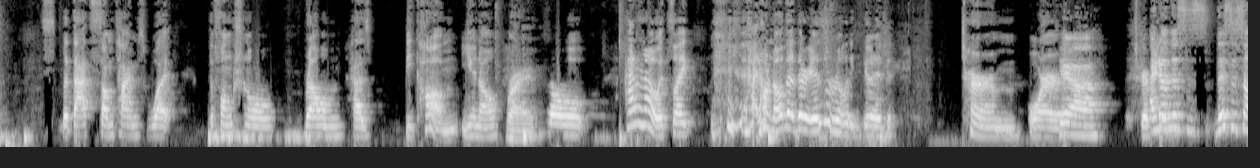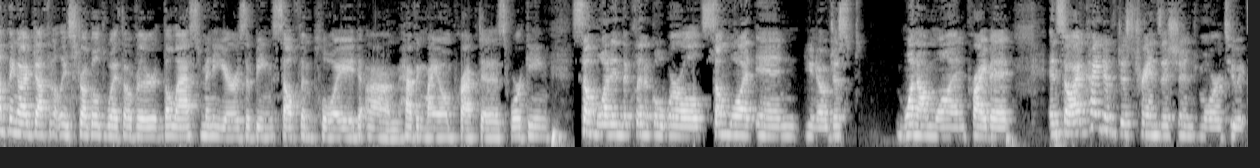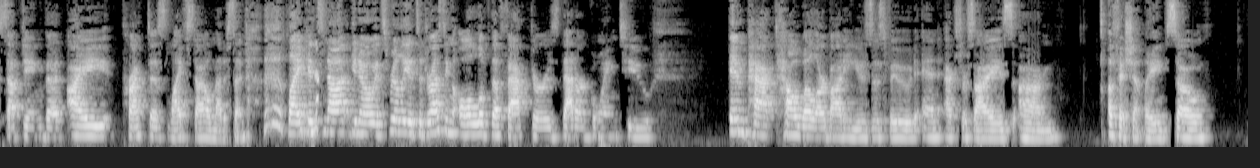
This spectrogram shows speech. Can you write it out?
but that's sometimes what the functional realm has become, you know? Right. So I don't know. It's like, I don't know that there is a really good term or. Yeah. I know this is this is something I've definitely struggled with over the last many years of being self-employed, um, having my own practice, working somewhat in the clinical world, somewhat in you know just one-on-one private and so I've kind of just transitioned more to accepting that I practice lifestyle medicine. like it's not, you know, it's really it's addressing all of the factors that are going to impact how well our body uses food and exercise um, efficiently. So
